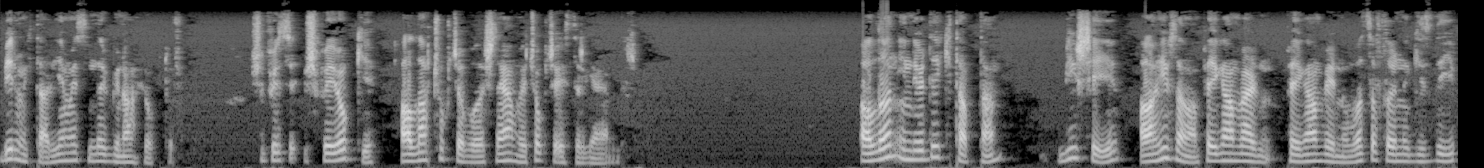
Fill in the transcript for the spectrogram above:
bir miktar yemesinde günah yoktur. Şüphesi, şüphe yok ki Allah çokça bağışlayan ve çokça esirgeyendir. Allah'ın indirdiği kitaptan bir şeyi ahir zaman peygamberin, peygamberinin vasıflarını gizleyip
